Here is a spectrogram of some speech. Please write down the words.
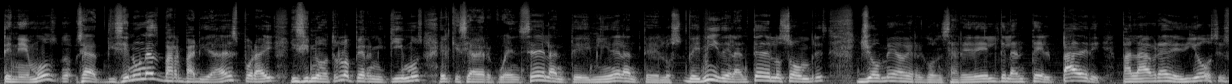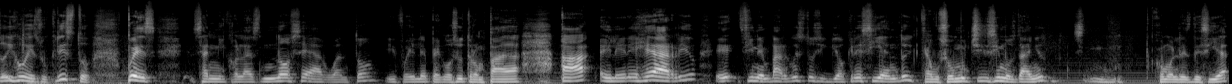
tenemos, o sea, dicen unas barbaridades por ahí y si nosotros lo permitimos, el que se avergüence delante de mí, delante de los de mí, delante de los hombres, yo me avergonzaré de él delante del Padre, palabra de Dios, eso dijo Jesucristo. Pues San Nicolás no se aguantó y fue y le pegó su trompada a el hereje Arrio. Eh, sin embargo, esto siguió creciendo y causó muchísimos daños como les decía,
